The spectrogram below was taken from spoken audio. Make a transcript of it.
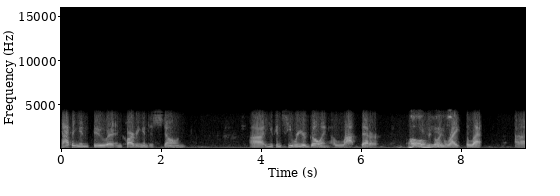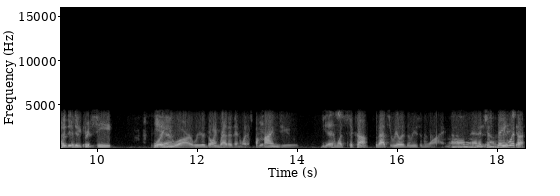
tapping into and carving into stone, uh, you can see where you're going a lot better Oh, if you're going yes. right to left. Uh, because you can see where Yeah. you are, where you're going, rather than what's Yeah. behind you Yes. and what's to come. So that's really the reason why. Um, Oh, and it yeah, just stayed with sense. us.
